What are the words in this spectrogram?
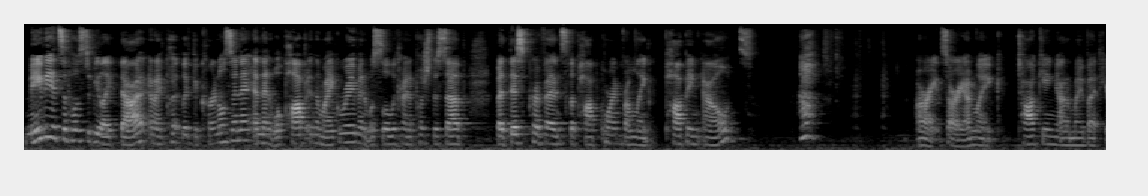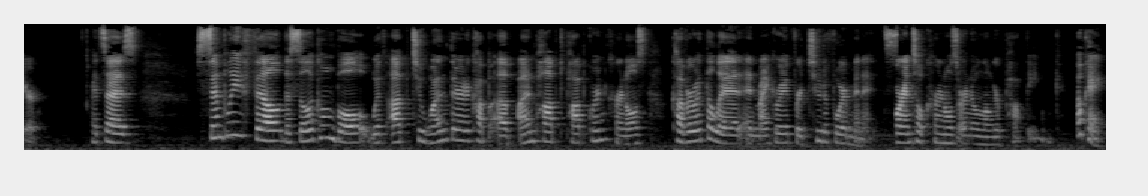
maybe it's supposed to be like that and I put like the kernels in it and then it will pop in the microwave and it will slowly kind of push this up. But this prevents the popcorn from like popping out. All right, sorry, I'm like talking out of my butt here. It says, simply fill the silicone bowl with up to one third a cup of unpopped popcorn kernels, cover with the lid and microwave for two to four minutes or until kernels are no longer popping. Okay,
